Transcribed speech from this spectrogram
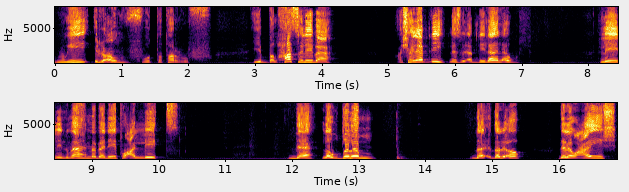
والعنف والتطرف. يبقى الحاصل إيه بقى؟ عشان ابني لازم ابني لا الأول. ليه؟ لأنه مهما بنيت وعليت ده لو ظلم. ده ده آه ده لو عايش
